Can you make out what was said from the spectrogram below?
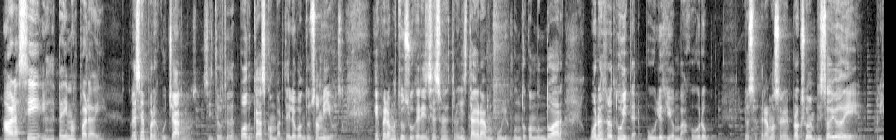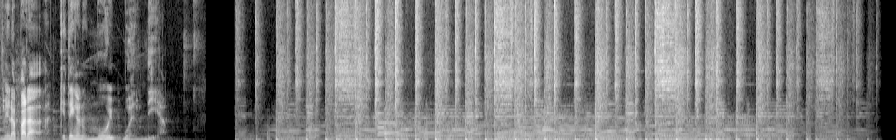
Ahora sí, los despedimos por hoy. Gracias por escucharnos. Si te gusta este podcast, compártelo con tus amigos. Esperamos tus sugerencias en nuestro Instagram, publius.com.ar o en nuestro Twitter, publius-group. Los esperamos en el próximo episodio de Primera Parada. Que tengan un muy buen día.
